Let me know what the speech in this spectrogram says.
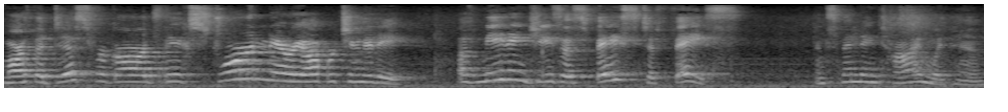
Martha disregards the extraordinary opportunity of meeting Jesus face to face and spending time with him.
